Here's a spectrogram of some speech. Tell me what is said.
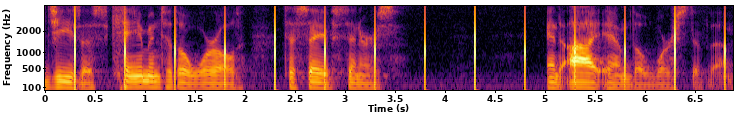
Jesus came into the world to save sinners, and I am the worst of them.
